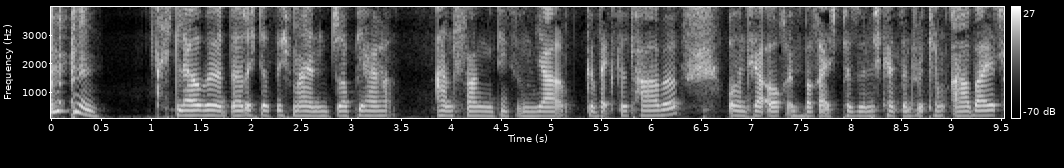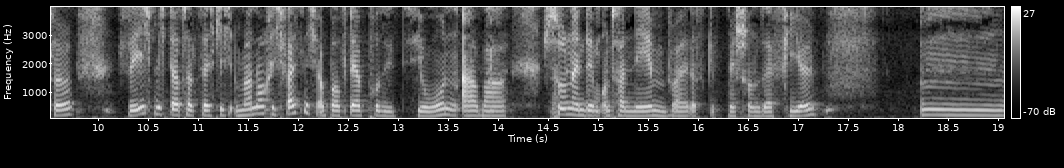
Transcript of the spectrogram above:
ich glaube, dadurch, dass ich meinen Job ja Anfang diesem Jahr gewechselt habe und ja auch im Bereich Persönlichkeitsentwicklung arbeite, sehe ich mich da tatsächlich immer noch. Ich weiß nicht, ob auf der Position, aber schon in dem Unternehmen, weil das gibt mir schon sehr viel. Mm,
